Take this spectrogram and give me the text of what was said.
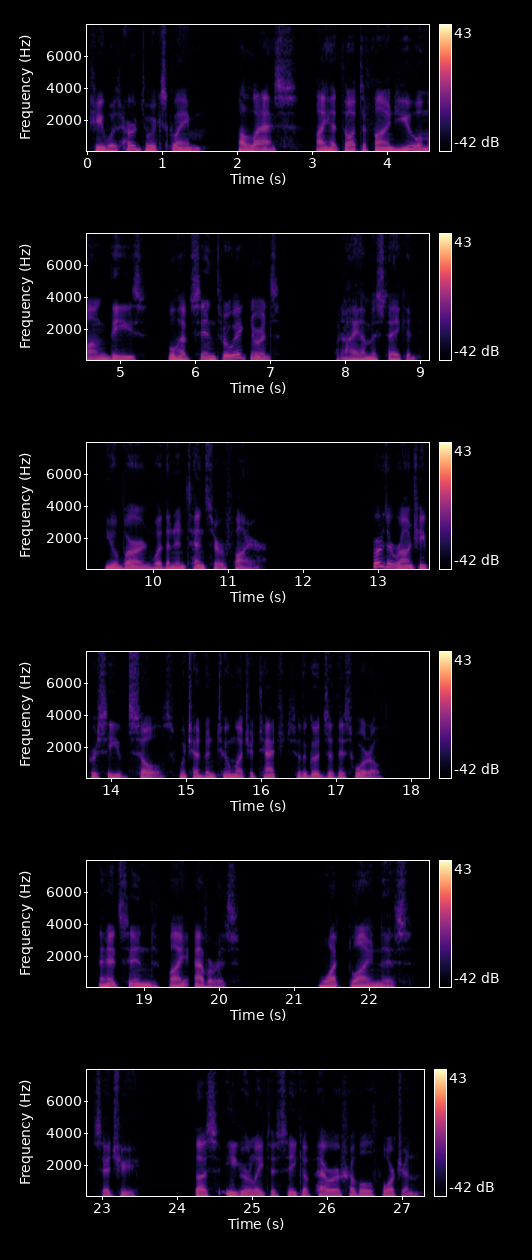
she was heard to exclaim, Alas! I had thought to find you among these who have sinned through ignorance, but I am mistaken; you burn with an intenser fire. Further on she perceived souls which had been too much attached to the goods of this world, and had sinned by avarice. What blindness, said she, thus eagerly to seek a perishable fortune!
